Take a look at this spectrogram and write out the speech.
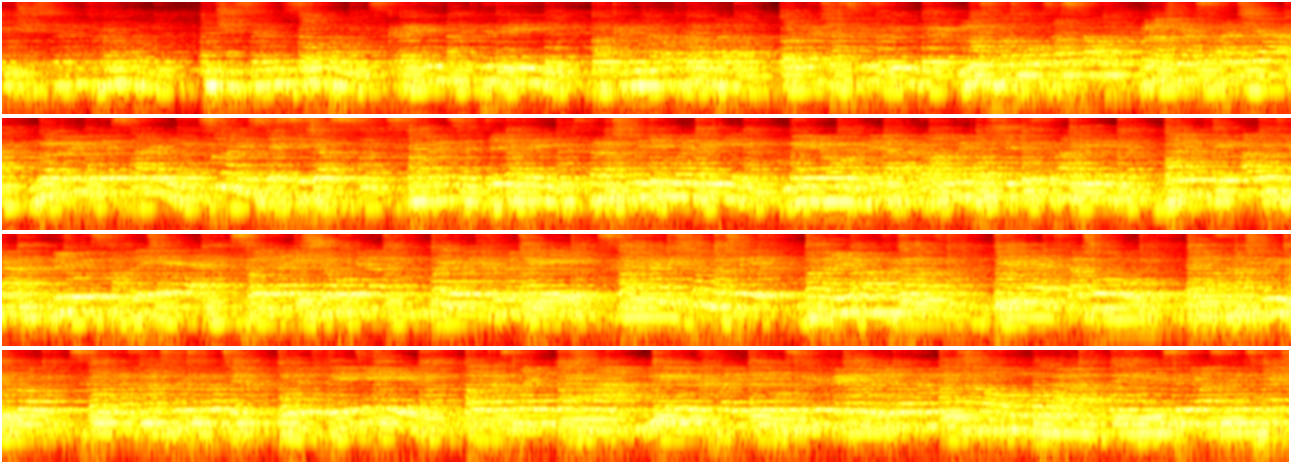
Тучи серым фронтом, тучи серым золотом Скрыли так беды, от каменного фронта Только час нас врасплох застала Вражья срача, но трибуне ставим С нами здесь сейчас 139-й страшный день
